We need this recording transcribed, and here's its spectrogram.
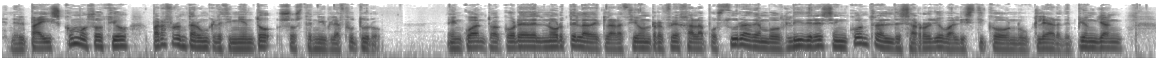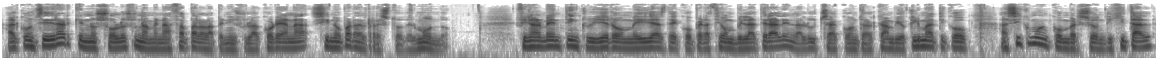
en el país como socio para afrontar un crecimiento sostenible a futuro. En cuanto a Corea del Norte, la declaración refleja la postura de ambos líderes en contra del desarrollo balístico nuclear de Pyongyang, al considerar que no solo es una amenaza para la península coreana, sino para el resto del mundo. Finalmente incluyeron medidas de cooperación bilateral en la lucha contra el cambio climático, así como en conversión digital,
